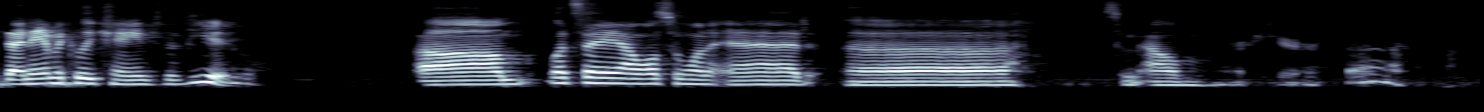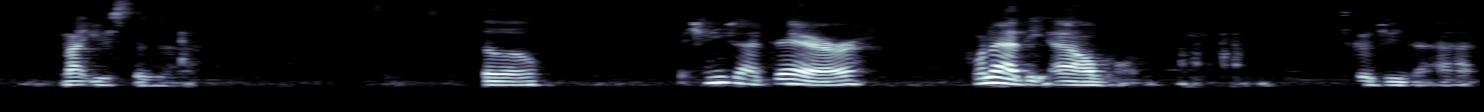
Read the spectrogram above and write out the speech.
dynamically change the view. Um, let's say I also want to add uh, some album art here. Ah, I'm not used to that. So if I change that there, I want to add the album. Let's go do that.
